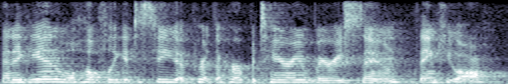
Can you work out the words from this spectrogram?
And again, we'll hopefully get to see you up here at the Herpetarium very soon. Thank you all.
